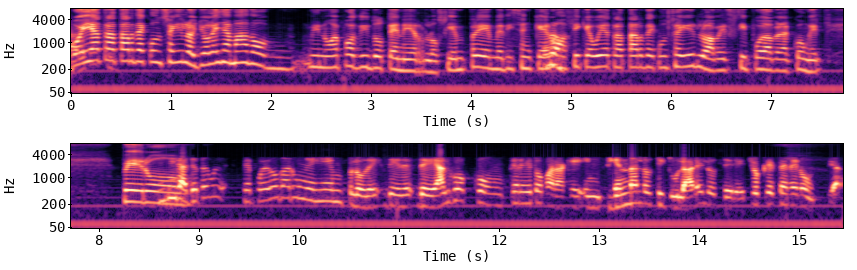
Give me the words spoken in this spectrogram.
voy a tratar de conseguirlo. Yo le he llamado y no he podido tenerlo. Siempre me dicen que no, así que voy a tratar de conseguirlo a ver si puedo hablar con él. Pero mira, yo te, puedo dar un ejemplo de, de, algo concreto para que entiendan los titulares los derechos que se renuncian.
